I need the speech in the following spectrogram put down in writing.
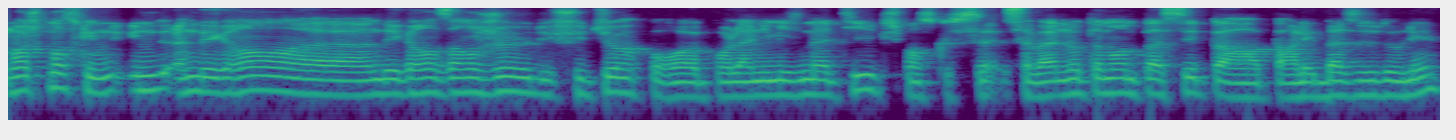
Moi, je pense qu'un des grands, euh, un des grands enjeux du futur pour pour la numismatique, je pense que ça, ça, va notamment passer par par les bases de données.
